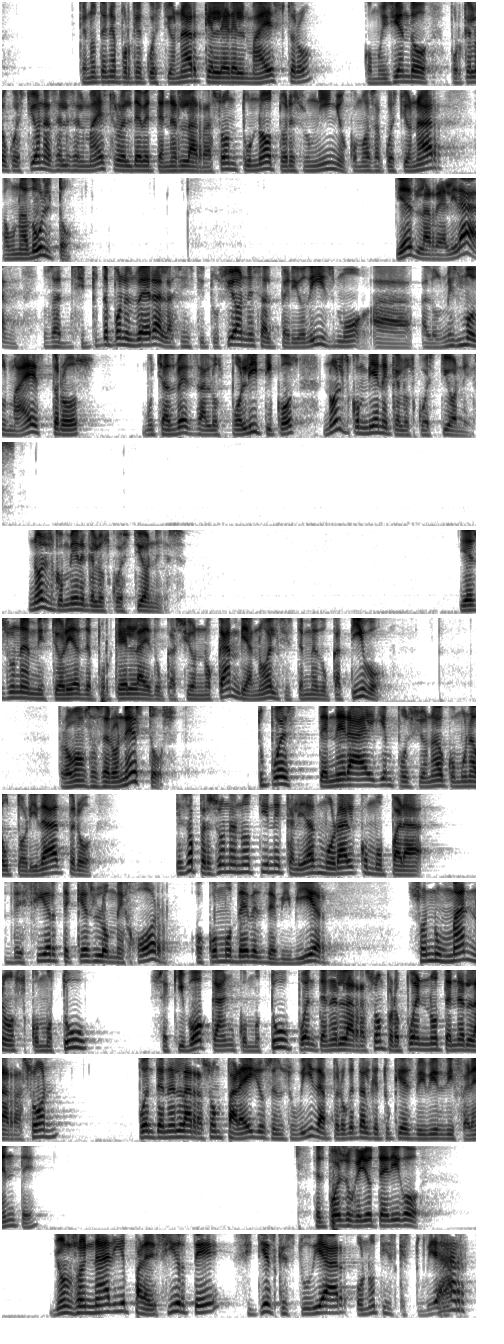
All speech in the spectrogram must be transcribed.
que no tenía por qué cuestionar, que él era el maestro, como diciendo, ¿por qué lo cuestionas? Él es el maestro, él debe tener la razón, tú no, tú eres un niño, ¿cómo vas a cuestionar a un adulto? Y es la realidad. O sea, si tú te pones a ver a las instituciones, al periodismo, a, a los mismos maestros, muchas veces a los políticos, no les conviene que los cuestiones. No les conviene que los cuestiones. Y es una de mis teorías de por qué la educación no cambia, ¿no? El sistema educativo. Pero vamos a ser honestos. Tú puedes tener a alguien posicionado como una autoridad, pero esa persona no tiene calidad moral como para decirte qué es lo mejor o cómo debes de vivir. Son humanos como tú, se equivocan como tú, pueden tener la razón, pero pueden no tener la razón. Pueden tener la razón para ellos en su vida, pero ¿qué tal que tú quieres vivir diferente? Es por eso que yo te digo, Yo no soy nadie para decirte si tienes que estudiar o no tienes que estudiar.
